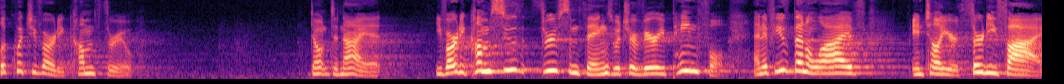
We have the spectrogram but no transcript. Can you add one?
Look what you've already come through. Don't deny it. You've already come through some things which are very painful. And if you've been alive until you're 35,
